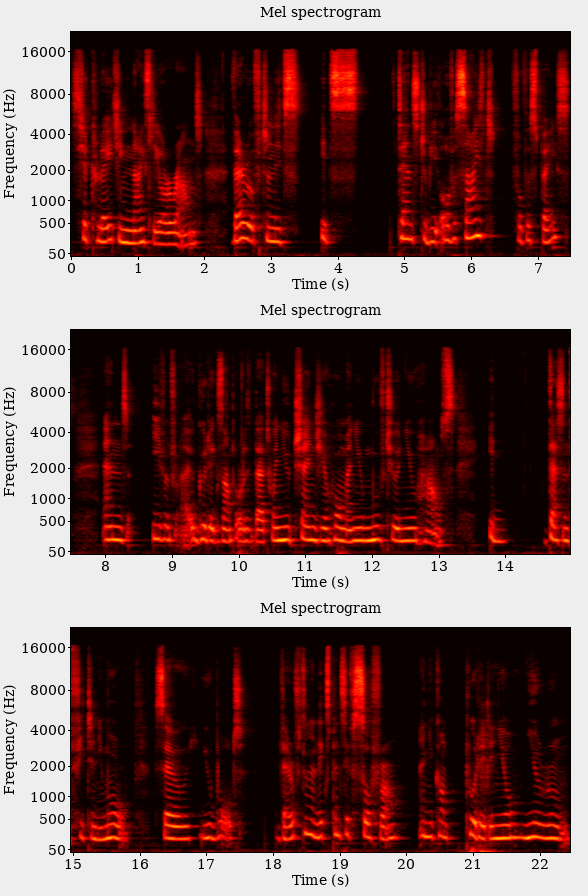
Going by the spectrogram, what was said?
circulating nicely all around. Very often it's it's tends to be oversized for the space and even a good example is that when you change your home and you move to a new house, it doesn't fit anymore. So you bought very often an expensive sofa and you can't put it in your new room.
